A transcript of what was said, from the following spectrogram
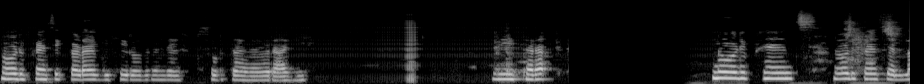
ನೋಡಿ ಫ್ರೆಂಡ್ಸ್ ಈ ಕಡಾಯಿ ಬಿಸಿ ಇರೋದ್ರಿಂದ ಎಷ್ಟು ಸುಡ್ತಾ ಇದ್ದಾವೆ ರಾಗಿ. ಈ ಥರ ನೋಡಿ ಫ್ರೆಂಡ್ಸ್ ನೋಡಿ ಫ್ರೆಂಡ್ಸ್ ಎಲ್ಲ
